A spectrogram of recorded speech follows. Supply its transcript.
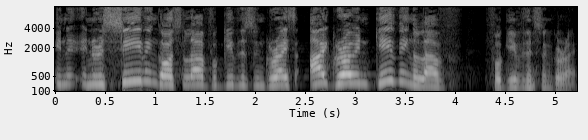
in, in receiving God's love, forgiveness, and grace, I grow in giving love, forgiveness, and grace.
